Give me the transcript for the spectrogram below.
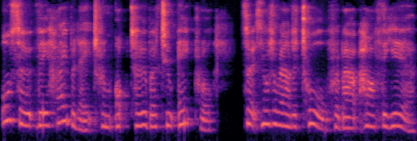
Also, they hibernate from October to April, so it's not around at all for about half the year.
